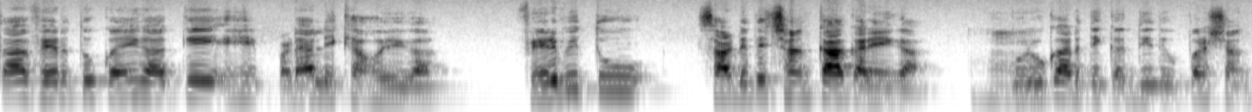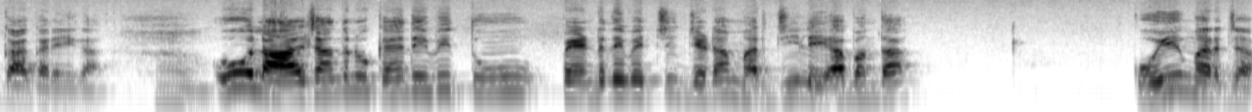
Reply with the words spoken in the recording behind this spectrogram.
ਤਾਂ ਫਿਰ ਤੂੰ ਕਹੇਗਾ ਕਿ ਇਹ ਪੜਿਆ ਲਿਖਿਆ ਹੋਏਗਾ। ਫਿਰ ਵੀ ਤੂੰ ਸਾਡੇ ਤੇ ਸ਼ੰਕਾ ਕਰੇਗਾ। ਗੁਰੂ ਘਰ ਦੀ ਗੱਦੀ ਦੇ ਉੱਪਰ ਸ਼ੰਕਾ ਕਰੇਗਾ। ਉਹ ਲਾਲ ਚੰਦ ਨੂੰ ਕਹਿੰਦੇ ਵੀ ਤੂੰ ਪਿੰਡ ਦੇ ਵਿੱਚ ਜਿਹੜਾ ਮਰਜ਼ੀ ਲਿਆ ਬੰਦਾ। ਕੋਈ ਵੀ ਮਰ ਜਾ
